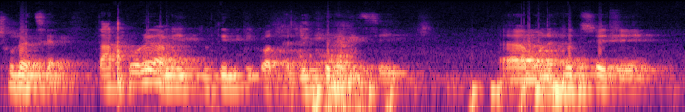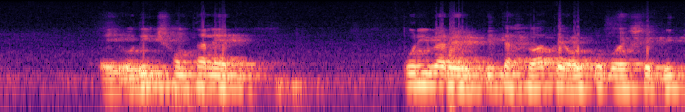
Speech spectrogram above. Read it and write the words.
শুনেছেন। তারপরে আমি দু তিনটি কথা লিখে রেখেছি। মনে হচ্ছে যে এই অধিক সন্তানের পরিবারের পিতা হওয়াতে অল্প বয়সে বৃদ্ধ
